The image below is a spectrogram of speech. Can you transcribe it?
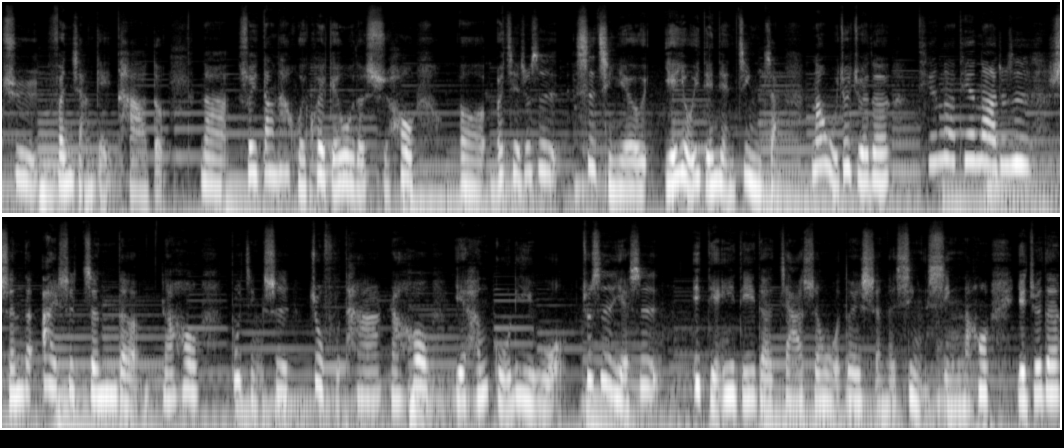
去分享给他的。那所以当他回馈给我的时候，呃，而且就是事情也有也有一点点进展，那我就觉得天呐天呐，就是神的爱是真的，然后不仅是祝福他，然后也很鼓励我，就是也是一点一滴的加深我对神的信心，然后也觉得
